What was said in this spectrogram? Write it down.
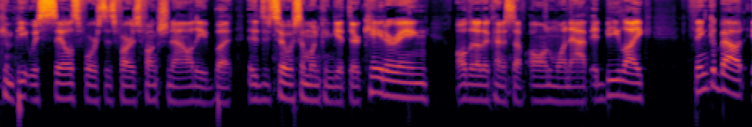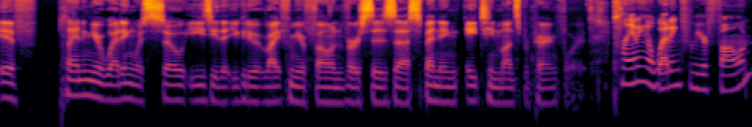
compete with Salesforce as far as functionality, but so someone can get their catering, all that other kind of stuff all in one app. It'd be like think about if planning your wedding was so easy that you could do it right from your phone versus uh, spending 18 months preparing for it. Planning a wedding from your phone?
